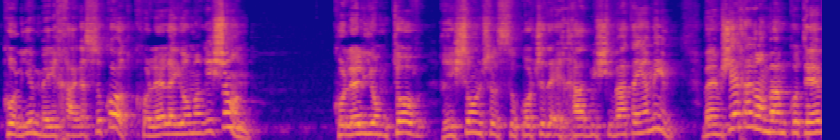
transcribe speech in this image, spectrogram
כל ימי חג הסוכות, כולל היום הראשון. כולל יום טוב ראשון של סוכות שזה אחד משבעת הימים. בהמשך הרמב"ם כותב,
